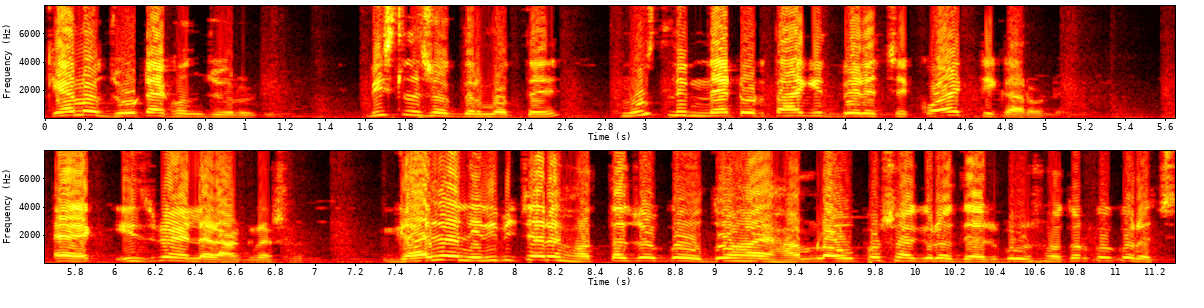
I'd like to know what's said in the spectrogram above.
কেন জোট এখন জরুরি? বিশ্লেষকদের মতে, মুসলিম নেটোর তাগিদ বেড়েছে কয়েকটি কারণে। এক, ইসরায়েলের আগ্রাসন। গাজা নির্বিচারে হত্যাযোগ্য দোহায় হামলা উপসাগরীয় দেশগুলো সতর্ক করেছে।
